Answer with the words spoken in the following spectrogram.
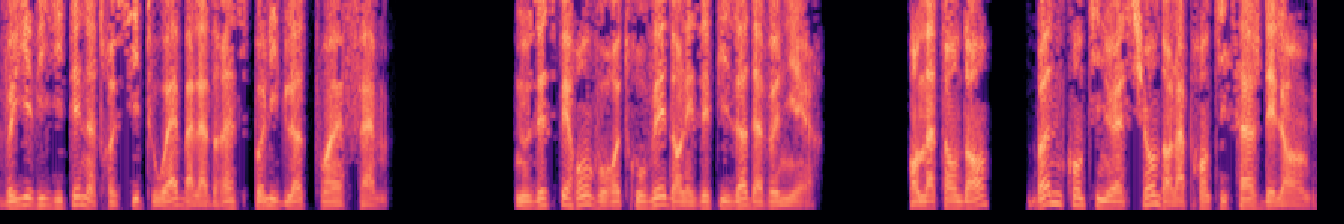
veuillez visiter notre site web à l'adresse polyglotte.fm. Nous espérons vous retrouver dans les épisodes à venir. En attendant, bonne continuation dans l'apprentissage des langues.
